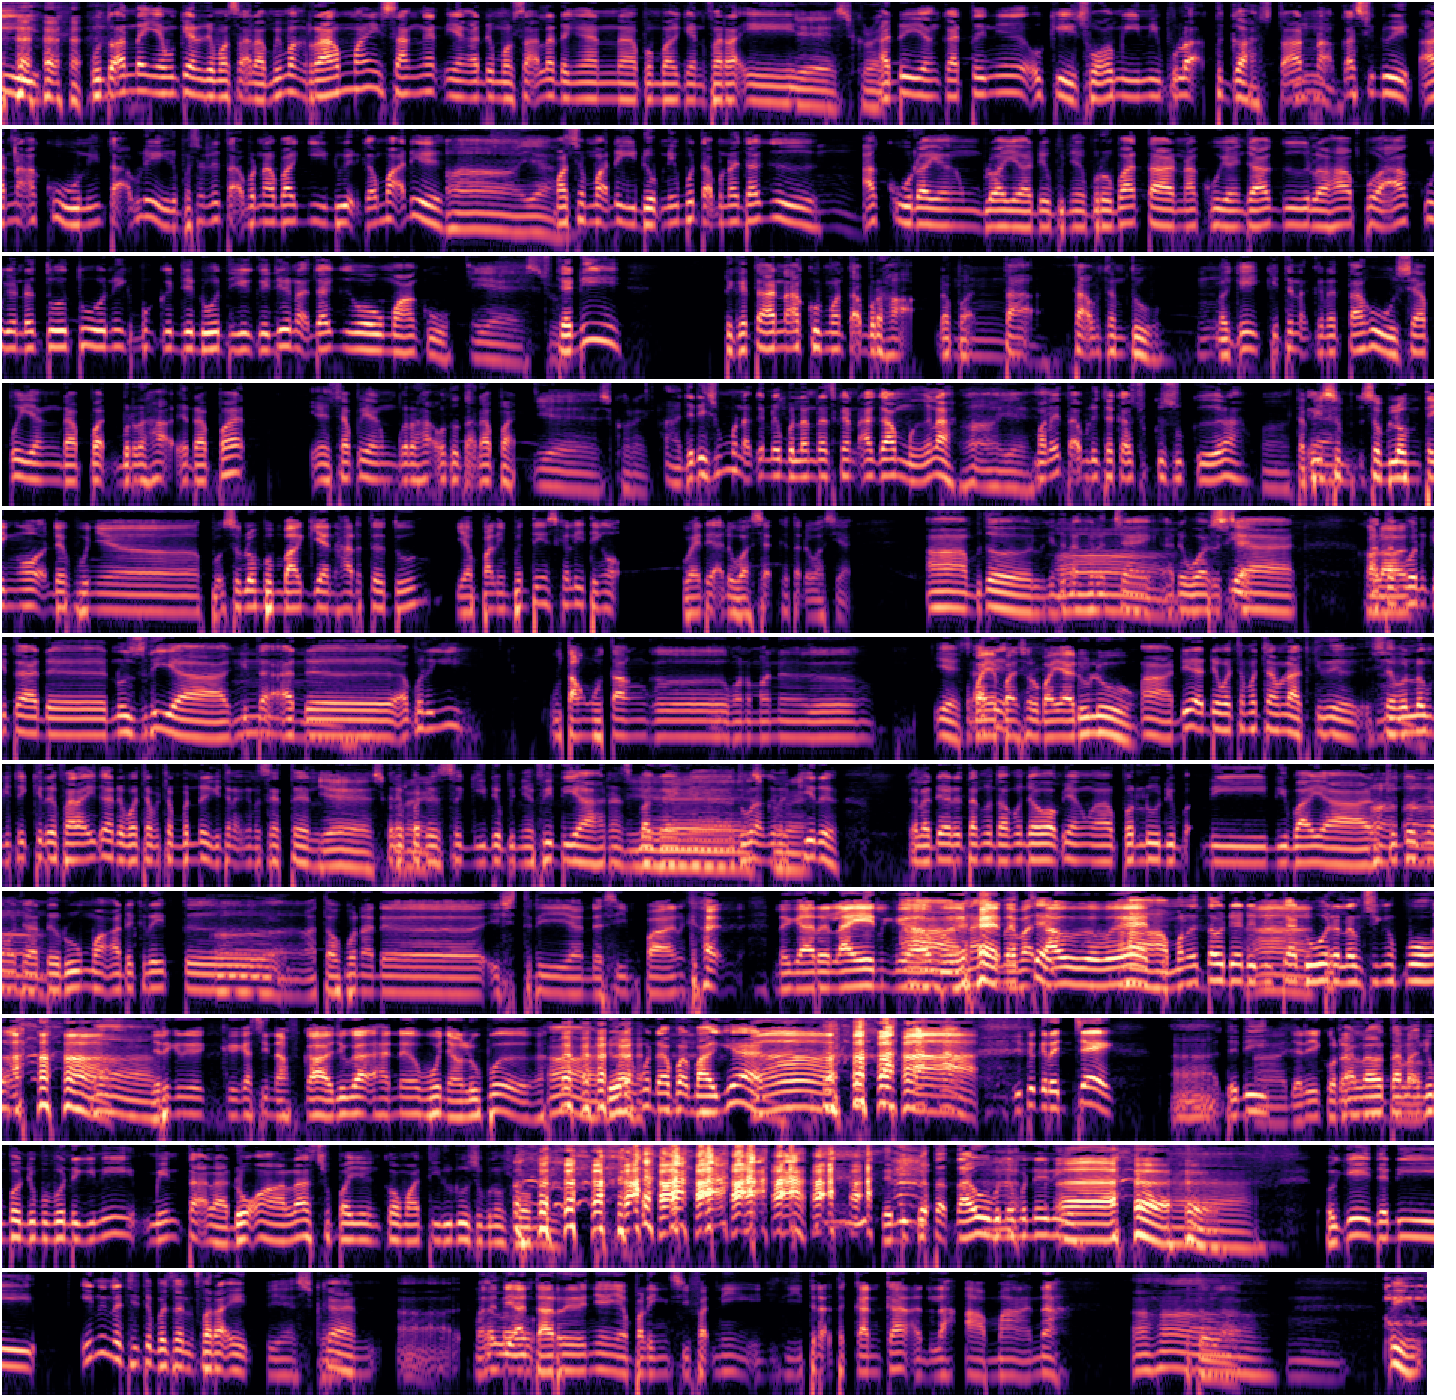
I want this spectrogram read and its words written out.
untuk anda yang mungkin ada masalah, memang ramai sangat yang ada masalah dengan uh, pembahagian faraid. Yes, correct. Ada yang katanya okey suami ni pula tegas, tak Hmm. nak kasih duit. Anak aku ni tak boleh pasal dia tak pernah bagi duit kat mak dia. Ah, ya. Masa mak dia hidup ni pun tak pernah jaga. Hmm. Aku lah yang bayar dia punya perubatan, aku yang jagalah apa. Aku yang dah tua-tua ni pun kerja 2 3 kerja nak jaga orang rumah aku. Yes, true. Jadi dia kata anak aku memang tak berhak dapat. Hmm. Tak tak macam tu. Hmm. Okey, kita nak kena tahu siapa yang dapat berhak yang dapat, ya siapa yang berhak untuk tak dapat. Yes, correct. Ha, jadi semua nak kena berlandaskan agama lah. Ha, yes. Maknanya tak boleh cakap suka-suka lah. Ha, tapi Kan? se- sebelum tengok dia punya sebelum pembagian harta tu, yang paling penting sekali tengok whether ada wasiat ke tak ada wasiat. Ah betul. Kita nak kena Ah, check ada wasiat Kalau ataupun kita ada nuzria, kita Hmm. ada apa lagi? utang-utang ke mana-mana ke, Yes, bayar ada. suruh bayar dulu. Ah dia ada macam-macam lah kita. Sebelum kita kira faraid itu ada macam-macam benda kita nak kena settle. Yes, daripada correct. segi dia punya fidyah dan sebagainya. Yes, Itu nak kena correct. kira. Kalau dia ada tanggungjawab yang uh, perlu di, di, dibayar. Ah, Contohnya ah. macam ada rumah, ada kereta. Ah, ataupun ada isteri yang dah simpan kat negara lain ke Ah, apa nak kan dapat check. tahu ke apa kan. Ah, mana tahu dia ada nikah Ah, dua dalam Singapura. Ah. Jadi kena, kena kasih nafkah juga sana pun jangan lupa. ah, dia orang pun dapat bahagian. Ah. Itu kena check. Ah, jadi Ah, jadi korang kalau tak nak jumpa-jumpa benda gini, minta lah doa lah supaya kau mati dulu sebelum suami. jadi kau tak tahu benda-benda ni. Ah. ah. Okey, jadi inilah cerita pasal faraid. Yes, kan. Kan? Ah, Mana di antaranya yang paling sifat ni kita nak tekankan adalah amanah. Aha. Betul lah. Hmm. Eh.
